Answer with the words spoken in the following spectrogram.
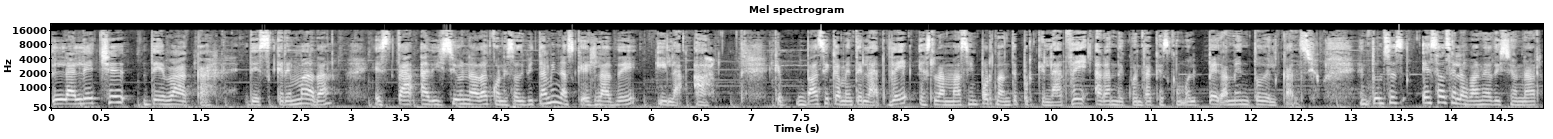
la leche de vaca descremada está adicionada con esas vitaminas, que es la D y la A que básicamente la D es la más importante porque la D, hagan de cuenta que es como el pegamento del calcio. Entonces, esa se la van a adicionar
